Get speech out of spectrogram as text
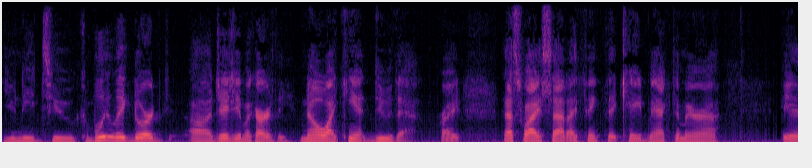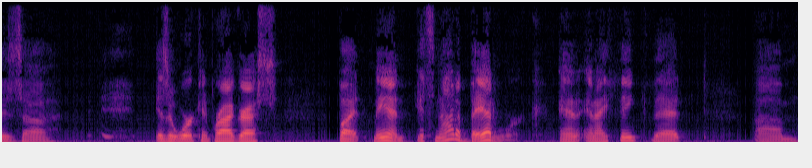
you need to completely ignore uh, J.J. McCarthy? No, I can't do that. Right. That's why I said I think that Cade McNamara is uh, is a work in progress, but man, it's not a bad work, and and I think that, um,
